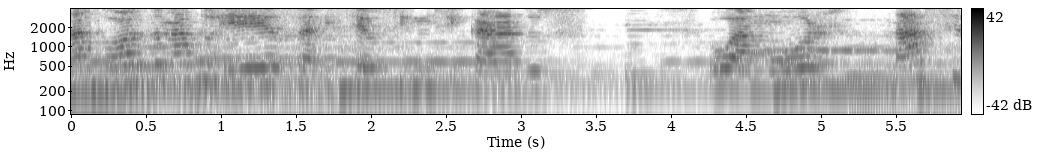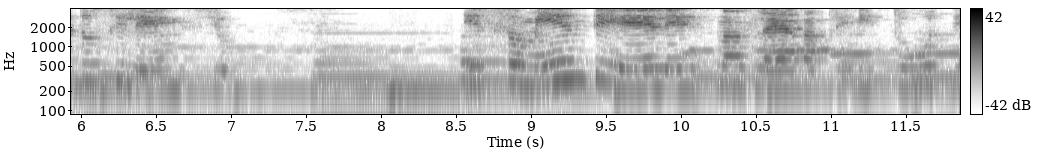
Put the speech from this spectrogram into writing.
a voz da natureza e seus significados. O amor nasce do silêncio somente Ele nos leva à plenitude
